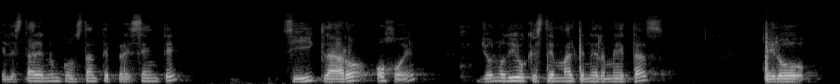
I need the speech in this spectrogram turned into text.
El estar en un constante presente, sí, claro, ojo, ¿eh? Yo no digo que esté mal tener metas, pero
